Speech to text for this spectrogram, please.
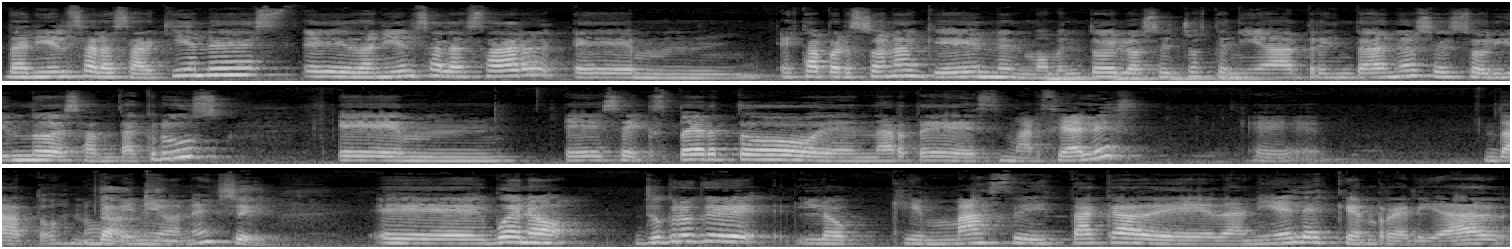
Daniel Salazar. ¿Quién es eh, Daniel Salazar? Eh, esta persona que en el momento de los hechos tenía 30 años, es oriundo de Santa Cruz, eh, es experto en artes marciales, eh, datos, no Dato. opiniones. Sí. Eh, bueno, yo creo que lo que más se destaca de Daniel es que en realidad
